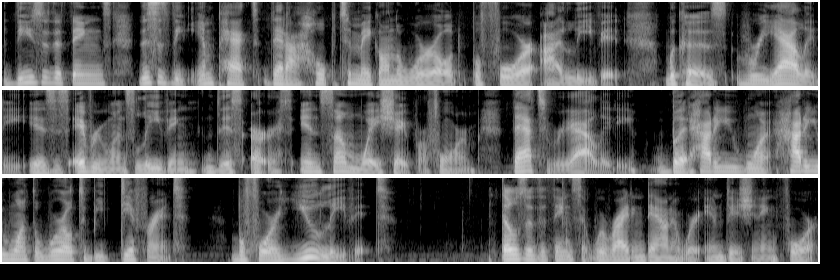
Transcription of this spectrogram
These are the things, this is the impact that I hope to make on the world before I leave it. Because reality is, is everyone's leaving this earth in some way, shape, or form. That's reality. But how do you want how do you want the world to be different before you leave it? Those are the things that we're writing down and we're envisioning for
